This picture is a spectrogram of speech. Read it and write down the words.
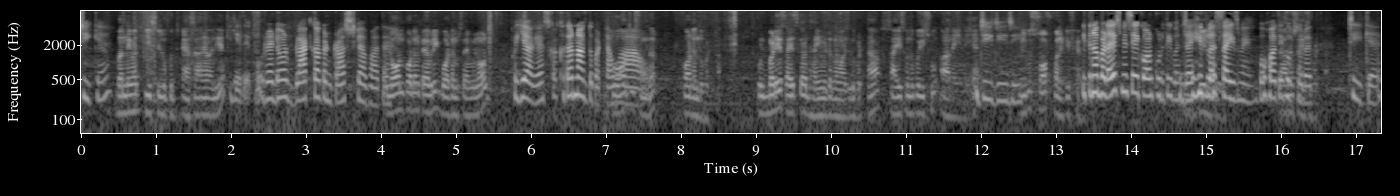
ठीक है। बनने के बाद तीस किलो कुछ ऐसा आने वाली है। ये देखो रेड और ब्लैक का कंट्रास्ट क्या बात है। Lawn cotton fabric bottom semi lawn और ये आ गया इसका खतरनाक दुपट्टा। बहुत वाह सुंदर कॉटन दुपट्टा। फुल बड़े साइज़ का ढाई मीटर नवाजी दुपट्टा। साइज़ में तो कोई इशू आना ही नहीं है। जी जी जी। बिल्कुल सॉफ्ट क्वालिटी फैब्रिक इतना बड़ा है इसमें से एक और कुर्ती बन जाएगी प्लस साइज़ में। बहुत ही खूबसूरत। ठीक है।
